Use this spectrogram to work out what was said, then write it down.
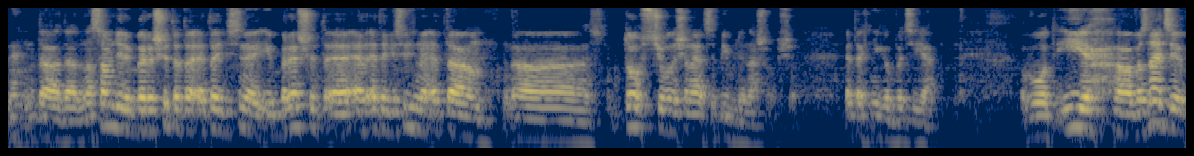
Да? да, да. На самом деле Берешит это, это действительно, и Берешит это действительно это то, с чего начинается Библия наша вообще. Это книга Бытия. Вот. И вы знаете,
